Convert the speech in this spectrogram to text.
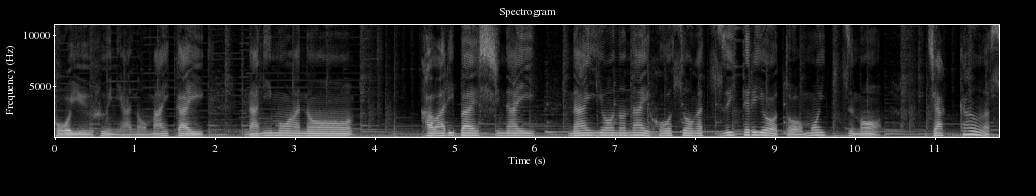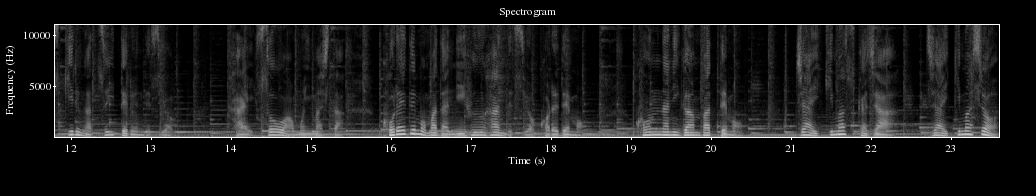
こういうふうにあの毎回何もあの変わり映えしない内容のない放送が続いてるよと思いつつも若干はスキルがついてるんですよ。はいそうは思いました。これでもまだ2分半ですよこれでも。こんなに頑張っても。じゃあ行きますかじゃあ。じゃあ行きましょう。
